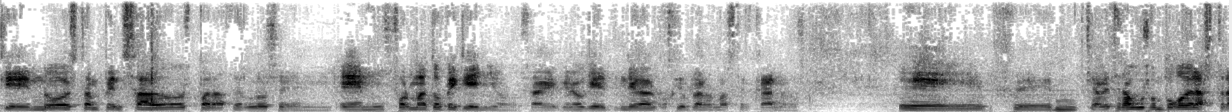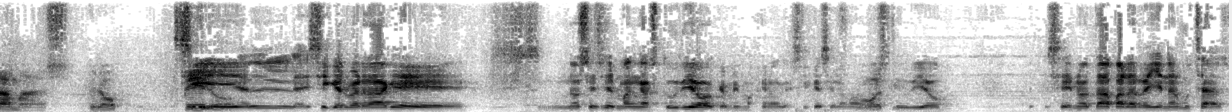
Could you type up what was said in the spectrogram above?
que no están pensados para hacerlos en, en un formato pequeño. O sea, que creo que tendría que haber cogido planos más cercanos. Eh, eh, que a veces abusa un poco de las tramas, pero... Sí, el- sí que es verdad que no sé si es manga estudio, que me imagino que sí que será manga estudio. Se nota para rellenar muchas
